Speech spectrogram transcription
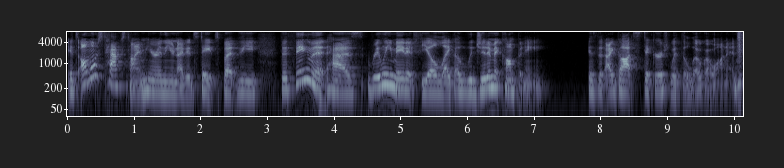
it's almost tax time here in the United States, but the the thing that has really made it feel like a legitimate company is that I got stickers with the logo on it.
